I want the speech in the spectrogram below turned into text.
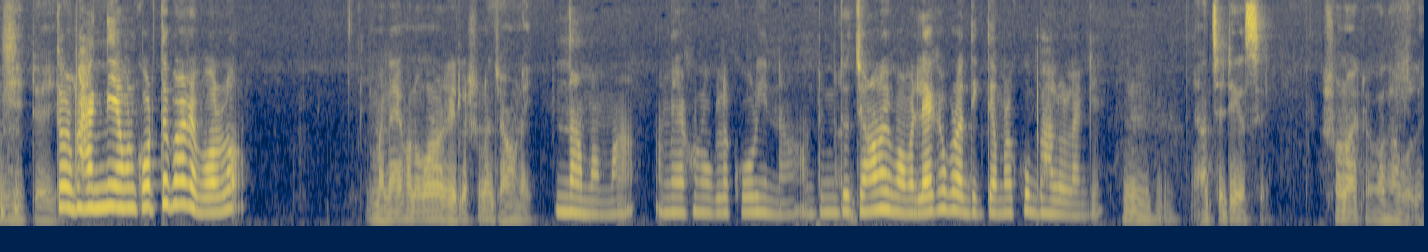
এটাই তোর ভাগ্নি এমন করতে পারে বলো। মানে এখনও কোনো রিলেশনে যাও নাই। না মামা আমি এখন ওগুলো করি না। তুমি তো জানোই মামা লেখাপড়ার দিক দিয়ে আমার খুব ভালো লাগে। হুম হুম। আচ্ছা ঠিক আছে। শোনো একটা কথা বলি।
